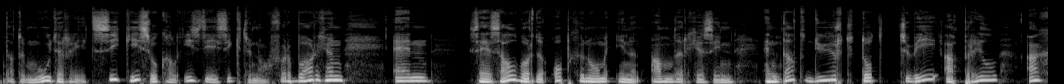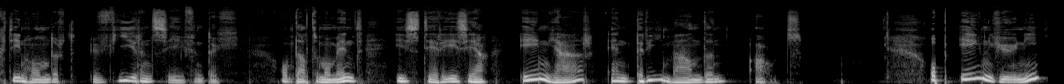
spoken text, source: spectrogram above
dat de moeder reeds ziek is, ook al is die ziekte nog verborgen, en zij zal worden opgenomen in een ander gezin, en dat duurt tot 2 april 1874. Op dat moment is Theresia één jaar en drie maanden oud. Op 1 juni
